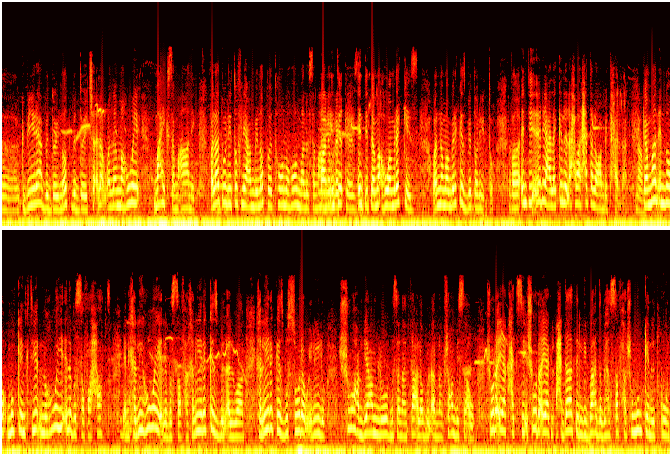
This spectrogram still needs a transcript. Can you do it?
آه، كبيرة بده ينط بده يتشقلق ولما هو معك سمعانك. فلا تقولي طفلي عم بينطط هون وهون ما له سمعانك انت مركز. أنت تم... هو مركز وإنما مركز بطريقته. فأنت اقري على كل الأحوال حتى لو عم بيتحرك. نعم. كمان إنه ممكن كثير إنه هو يقلب الصفحات. يعني خليه هو يقلب الصفحة خليه يركز بالألوان خليه يركز بالصورة وقولي له شو عم بيعملوا مثلا ثعلب والأرنب؟ شو عم بيساووا؟ شو رأيك حتسي شو رأيك الأحداث اللي بعدها بهالصفحة؟ شو ممكن تكون؟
